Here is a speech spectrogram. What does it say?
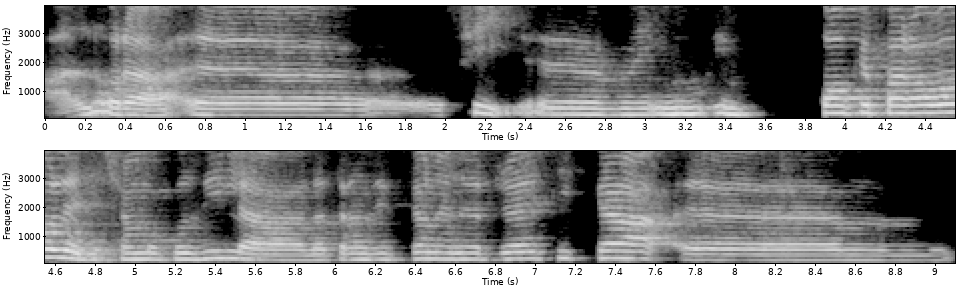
allora, eh, sì, eh, in, in, poche parole, diciamo così, la, la transizione energetica eh,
